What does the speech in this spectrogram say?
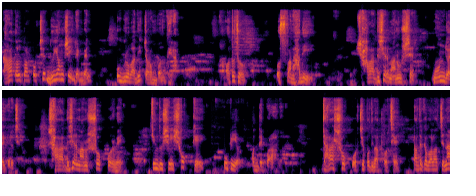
কারা তোলপাড় করছে? দুই অংশেই দেখবেন উগ্রবাদী চরমপন্থীরা। অথচ ওসমান হাদি সারা দেশের মানুষের মন জয় করেছিল। সারা দেশের মানুষ শোক করবে, কিন্তু সেই শোককে কুপিয়ে অর্ধেক করা হলো। যারা শোক করছে, প্রতিবাদ করছে, তাদেরকে বলা হচ্ছে, না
